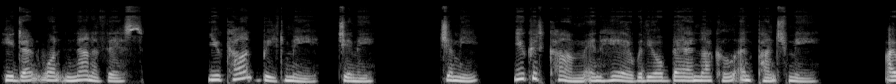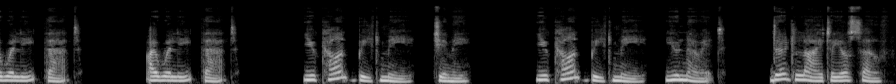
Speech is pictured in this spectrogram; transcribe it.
He don't want none of this. You can't beat me, Jimi. Jimi, you could come in here with your bare knuckle and punch me. I will eat that. I will eat that. You can't beat me, Jimi. You can't beat me, you know it. Don't lie to yourself.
